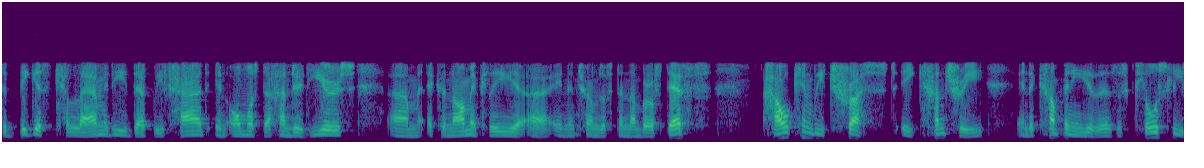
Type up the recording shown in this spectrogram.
the biggest calamity that we've had in almost a hundred years, um, economically uh, and in terms of the number of deaths. How can we trust a country and a company that is closely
